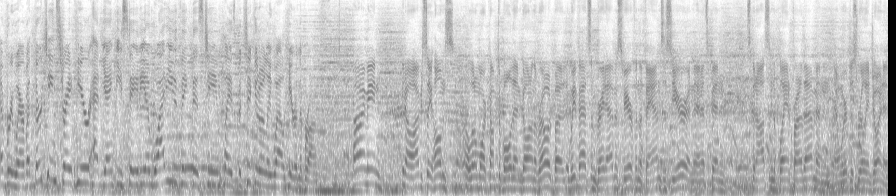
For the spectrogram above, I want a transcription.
everywhere, but 13 straight here at Yankee Stadium. Why do you think this team plays particularly well here in the Bronx? Uh, I mean, you know, obviously home's a little more comfortable than going on the road, but we've had some great atmosphere from the fans this year, and, and it's been it's been awesome to play in front of them, and, and we're just really enjoying it.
